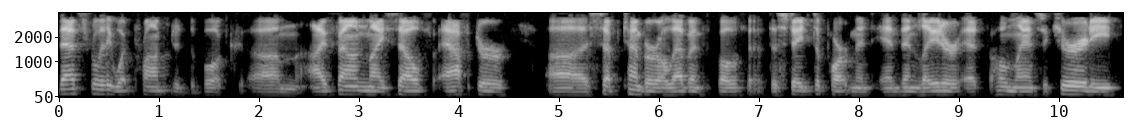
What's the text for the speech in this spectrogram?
that's really what prompted the book. Um, I found myself after uh, September 11th, both at the State Department and then later at Homeland Security,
